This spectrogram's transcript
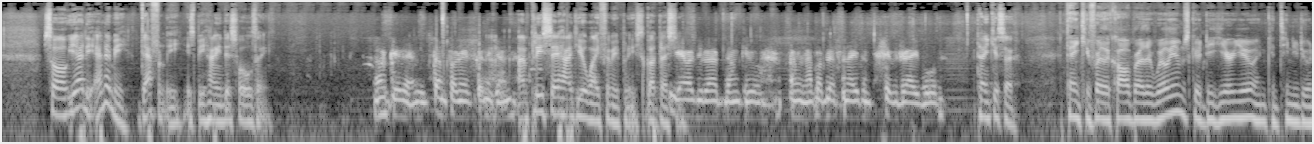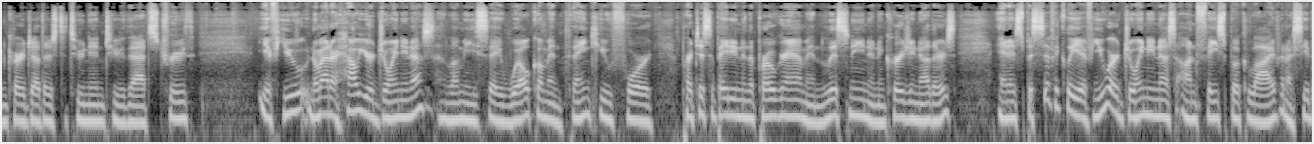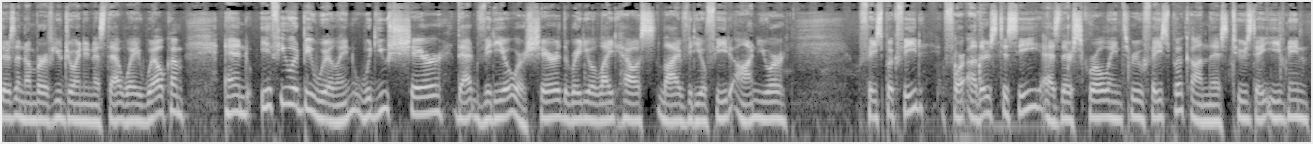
So, yeah, the enemy definitely is behind this whole thing. Okay, then. Thanks for the explanation. Uh, and please say hi to your wife for me, please. God bless you. Yeah, I'll do that. Thank you. And have a blessed night and safe drive home. Thank you, sir. Thank you for the call, Brother Williams. Good to hear you and continue to encourage others to tune into That's Truth if you, no matter how you're joining us, let me say welcome and thank you for participating in the program and listening and encouraging others. And specifically, if you are joining us on Facebook Live, and I see there's a number of you joining us that way, welcome. And if you would be willing, would you share that video or share the Radio Lighthouse live video feed on your Facebook feed for others to see as they're scrolling through Facebook on this Tuesday evening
